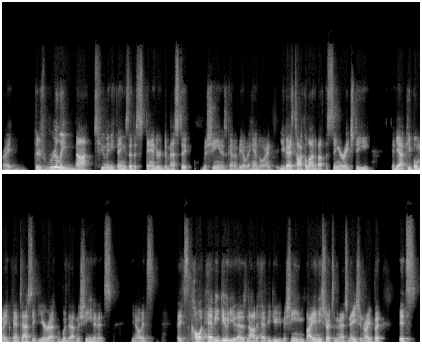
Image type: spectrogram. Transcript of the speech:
right? There's really not too many things that a standard domestic machine is going to be able to handle. And you guys talk a lot about the Singer HD, and yeah, people make fantastic gear at, with that machine, and it's you know it's they call it heavy duty. That is not a heavy duty machine by any stretch of the imagination, right? But it's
